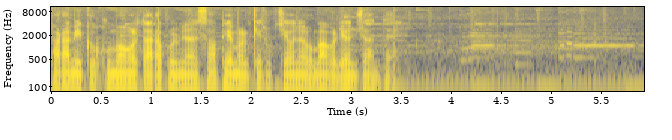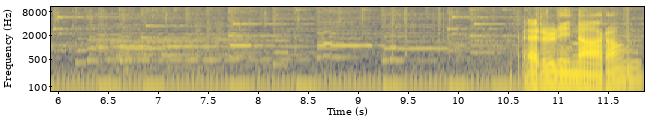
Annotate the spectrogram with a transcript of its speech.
바람이 그 구멍을 따라 불면서 뱀을 계속 재우는 음악을 연주한대. 에를리나랑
